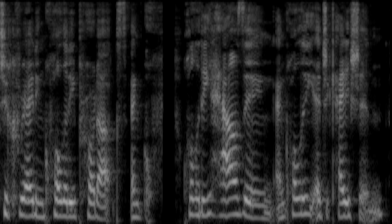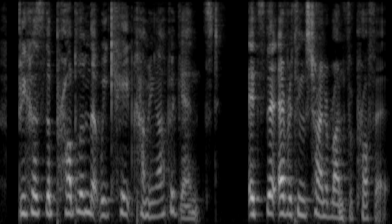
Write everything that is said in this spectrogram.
to creating quality products and quality housing and quality education because the problem that we keep coming up against it's that everything's trying to run for profit.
